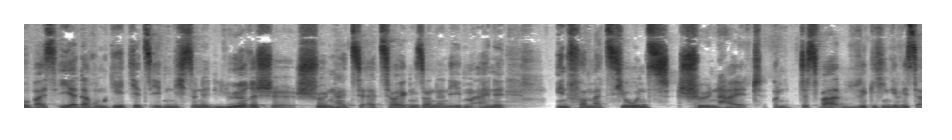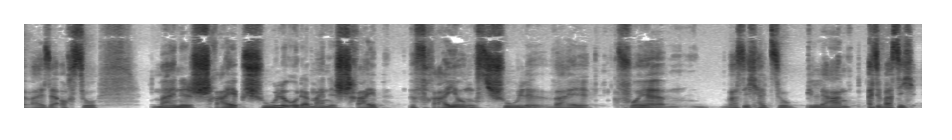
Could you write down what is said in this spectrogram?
wobei es eher darum geht, jetzt eben nicht so eine lyrische Schönheit zu erzeugen, sondern eben eine Informationsschönheit. Und das war wirklich in gewisser Weise auch so meine Schreibschule oder meine Schreib Befreiungsschule, weil vorher, was ich halt so gelernt, also was ich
